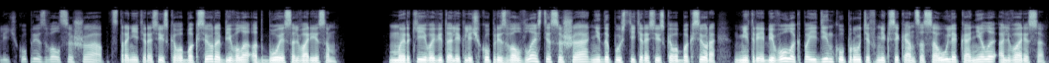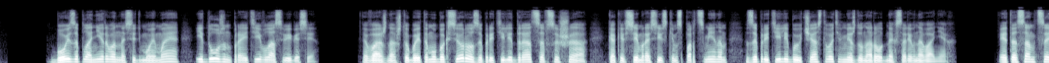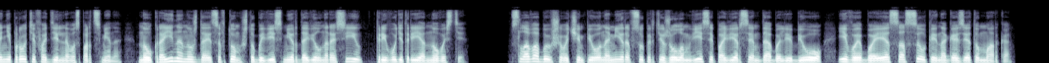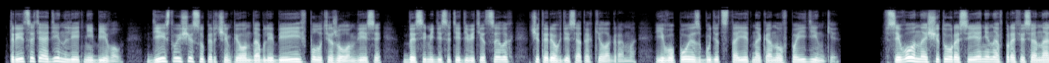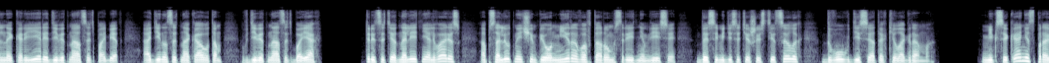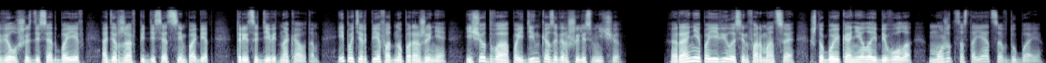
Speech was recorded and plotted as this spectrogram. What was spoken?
Кличко призвал США отстранить российского боксера Бивола от боя с Альваресом. Мэр Киева Виталий Кличко призвал власти США не допустить российского боксера Дмитрия Бивола к поединку против мексиканца Сауля Канелы Альвареса. Бой запланирован на 7 мая и должен пройти в Лас-Вегасе. Важно, чтобы этому боксеру запретили драться в США, как и всем российским спортсменам запретили бы участвовать в международных соревнованиях. Это санкция не против отдельного спортсмена, но Украина нуждается в том, чтобы весь мир давил на Россию, приводит РИА Новости. Слова бывшего чемпиона мира в супертяжелом весе по версиям WBO и ВБС со ссылкой на газету Марка. 31-летний Бивол, действующий суперчемпион WBA в полутяжелом весе до 79,4 кг. Его пояс будет стоять на кону в поединке. Всего на счету россиянина в профессиональной карьере 19 побед, 11 нокаутом в 19 боях, 31-летний Альварес – абсолютный чемпион мира во втором среднем весе до 76,2 килограмма. Мексиканец провел 60 боев, одержав 57 побед, 39 нокаутом, и потерпев одно поражение. Еще два поединка завершились в ничью. Ранее появилась информация, что бой Канела и Бивола может состояться в Дубае.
